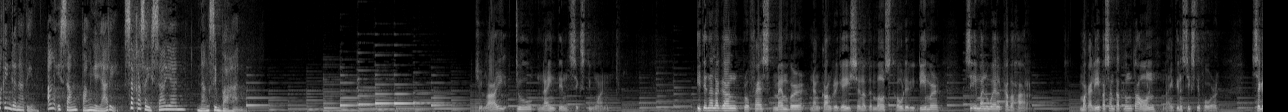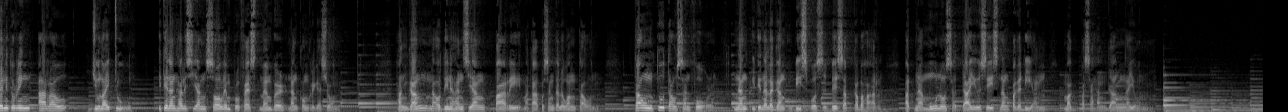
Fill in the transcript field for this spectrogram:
Pakinggan natin ang isang pangyayari sa kasaysayan ng simbahan. July 2, 1961 Itinalagang professed member ng Congregation of the Most Holy Redeemer si Emmanuel Cabahar. Makalipas ang tatlong taon, 1964, sa ganito ring araw, July 2, itinanghal siyang solemn professed member ng kongregasyon. Hanggang naordinahan siyang pari matapos ang dalawang taon, taong 2004 nang itinalagang obispo si Bishop Cabahar at namuno sa Diocese ng Pagadian magpasahanggang ngayon.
